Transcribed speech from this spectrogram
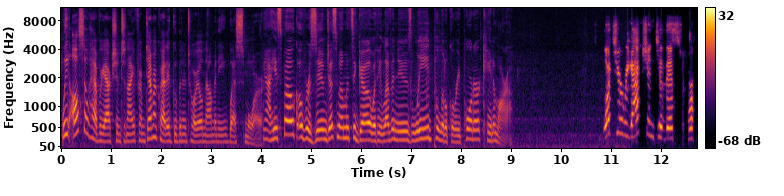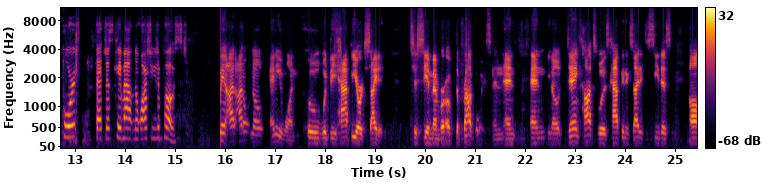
We also have reaction tonight from Democratic gubernatorial nominee Wes Moore. Yeah, he spoke over Zoom just moments ago with 11 News lead political reporter Kate Amara. What's your reaction to this report that just came out in the Washington Post? I mean, I, I don't know anyone who would be happy or excited to see a member of the Proud Boys, and and and you know, Dan Cox was happy and excited to see this, uh,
